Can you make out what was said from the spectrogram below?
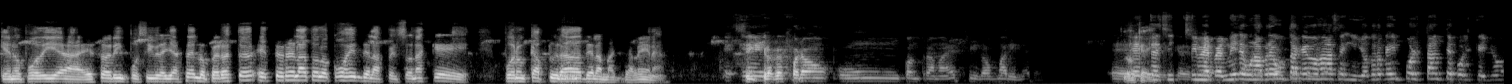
que no podía, eso era imposible ya hacerlo. Pero este, este relato lo cogen de las personas que fueron capturadas de la Magdalena. Sí, creo que fueron un contramaestre y dos marineros. Eh, este, si, me permiten, una pregunta que nos hacen, y yo creo que es importante porque yo,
